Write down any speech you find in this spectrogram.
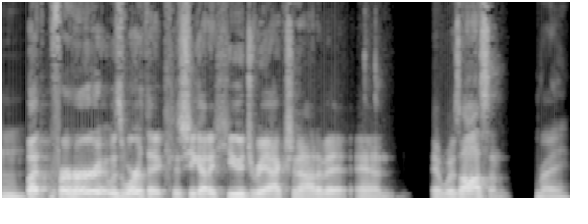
Mm. But for her, it was worth it because she got a huge reaction out of it and it was awesome. Right.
